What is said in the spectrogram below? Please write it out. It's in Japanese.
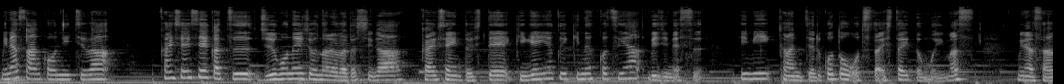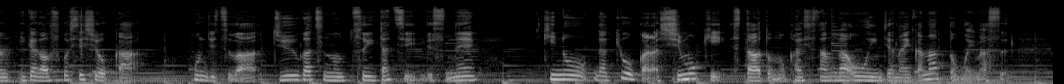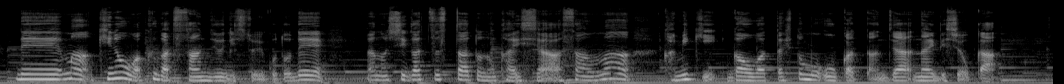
皆さんこんにちは。会社員生活15年以上なる私が会社員として機嫌よく生き抜くコツやビジネス日々感じていることをお伝えしたいと思います。皆さんいかがお過ごしでしょうか？本日は10月の1日ですね。昨日だ今日から下期スタートの会社さんが多いんじゃないかなと思います。でまあ昨日は9月30日ということであの4月スタートの会社さんは上期が終わった人も多かったんじゃないでしょうか。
